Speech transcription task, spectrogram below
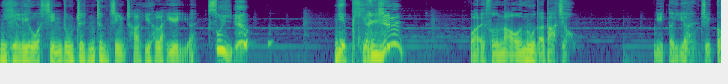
你离我心中真正警察越来越远。所以，你骗人！外风恼怒的大叫：“你的眼睛告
